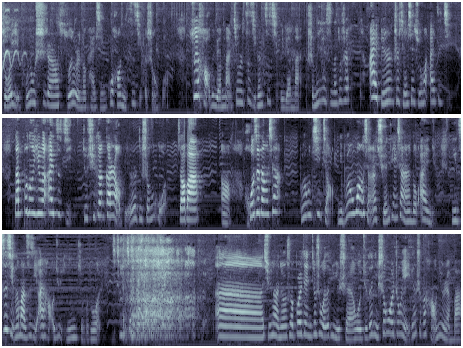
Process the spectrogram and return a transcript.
所以不用试着让所有人都开心，过好你自己的生活。最好的圆满就是自己跟自己的圆满。什么意思呢？就是爱别人之前，先学会爱自己。”但不能因为爱自己就去干干扰别人的生活，知道吧？啊，活在当下，不用计较，你不用妄想让全天下人都爱你，你自己能把自己爱好就已经挺不错了。嗯，熊小妞说：“波儿姐，你就是我的女神，我觉得你生活中也一定是个好女人吧？”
